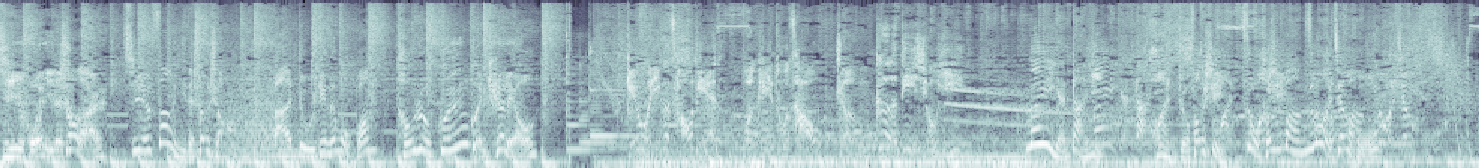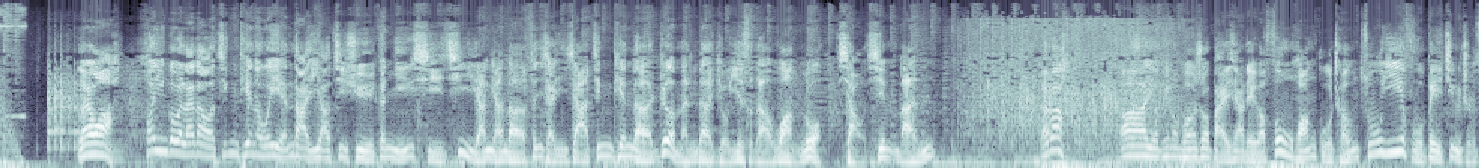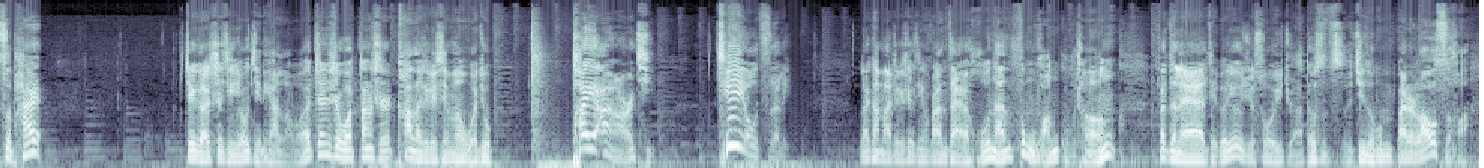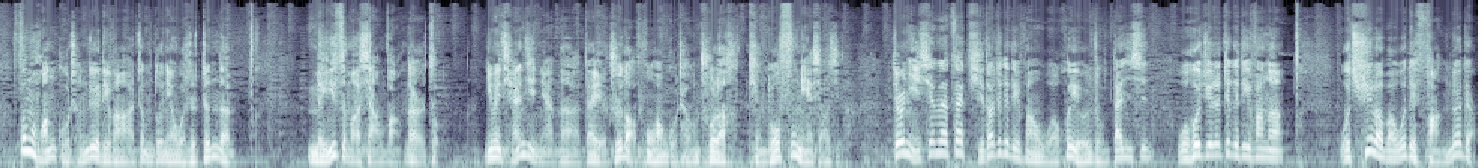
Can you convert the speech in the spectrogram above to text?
激活你的双耳，解放你的双手，把笃定的目光投入滚滚车流。给我一个槽点，我可以吐槽整个地球仪。微言大义，换种方式纵横网络江湖。来哇！欢迎各位来到今天的微言大义，要继续跟您喜气洋洋的分享一下今天的热门的有意思的网络小新闻。来吧，啊，有听众朋友说摆一下这个凤凰古城租衣服被禁止自拍，这个事情有几天了，我真是我当时看了这个新闻，我就拍案而起，岂有此理！来看吧，这个事情发生在湖南凤凰古城。反正呢，这个有一句说一句啊，都是自己人。我们摆点老实话，凤凰古城这个地方啊，这么多年我是真的没怎么想往那儿走，因为前几年呢，大家也知道凤凰古城出了挺多负面消息的。就是你现在再提到这个地方，我会有一种担心，我会觉得这个地方呢，我去了吧，我得防着点儿。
